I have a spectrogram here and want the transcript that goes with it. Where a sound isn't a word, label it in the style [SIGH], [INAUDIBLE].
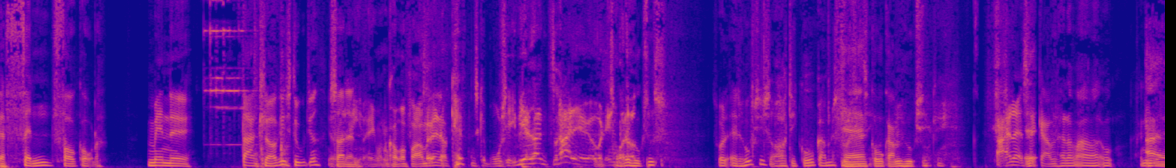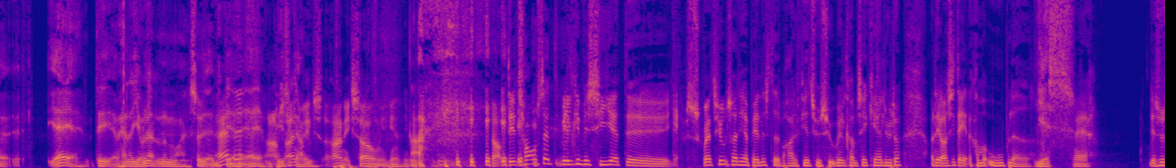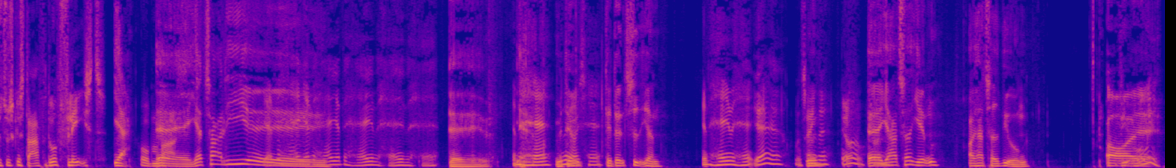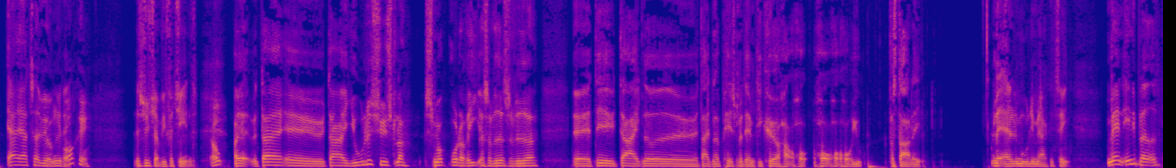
Hvad fanden foregår der? Men øh, der er en klokke i studiet. Jeg Sådan. aner ikke, hvor den kommer fra, men den kæft, den skal bruges i. Vi er så trætte af. Jeg tror, det er Huxens. Tror du, er det Huxis? Åh, oh, det er gode gamle Ja, folk. gode gamle Huxi. Okay. Nej, han er altså ikke gammel. Han er meget, meget ung. Han er Ej, øh, ja, ja, det, han er jævnaldrende med mig, så ja, det, Er han ja, ja, Nå, så, er han ikke, så er han ikke så ung igen. [LAUGHS] Nå, det er torsdag, hvilket vil sige, at øh, ja, hvis du skal være i tvivl, så er det her bæltested på Radio 24 Velkommen til, kære lytter. Og det er også i dag, der kommer ugebladet. Yes. Ja. Jeg synes, du skal starte, for du har flest, Ja, åbenbart. øh, jeg tager lige... Øh, Jeg vil have, jeg vil have, jeg vil have, jeg vil have, jeg vil have. Øh, Jeg vil have, jeg men vil det, også have. det er den tid, Jan. Jeg vil have, jeg vil have. Ja, ja, men så er det. Jo, jo. Øh, jeg har taget hjemmet, og jeg har taget vi unge. Og, Vi unge? Øh, ja, jeg har taget vi unge i dag. Okay. Det synes jeg, vi fortjent. Jo. Og ja, der, øh, der er julesysler, smuk broderi og så videre, så videre. Øh, det, der, er ikke noget, øh, der er ikke noget pis med dem. De kører hård, hård, hård, hård, hård jul fra start af. Med alle mulige mærkelige ting. Men inde i bladet,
